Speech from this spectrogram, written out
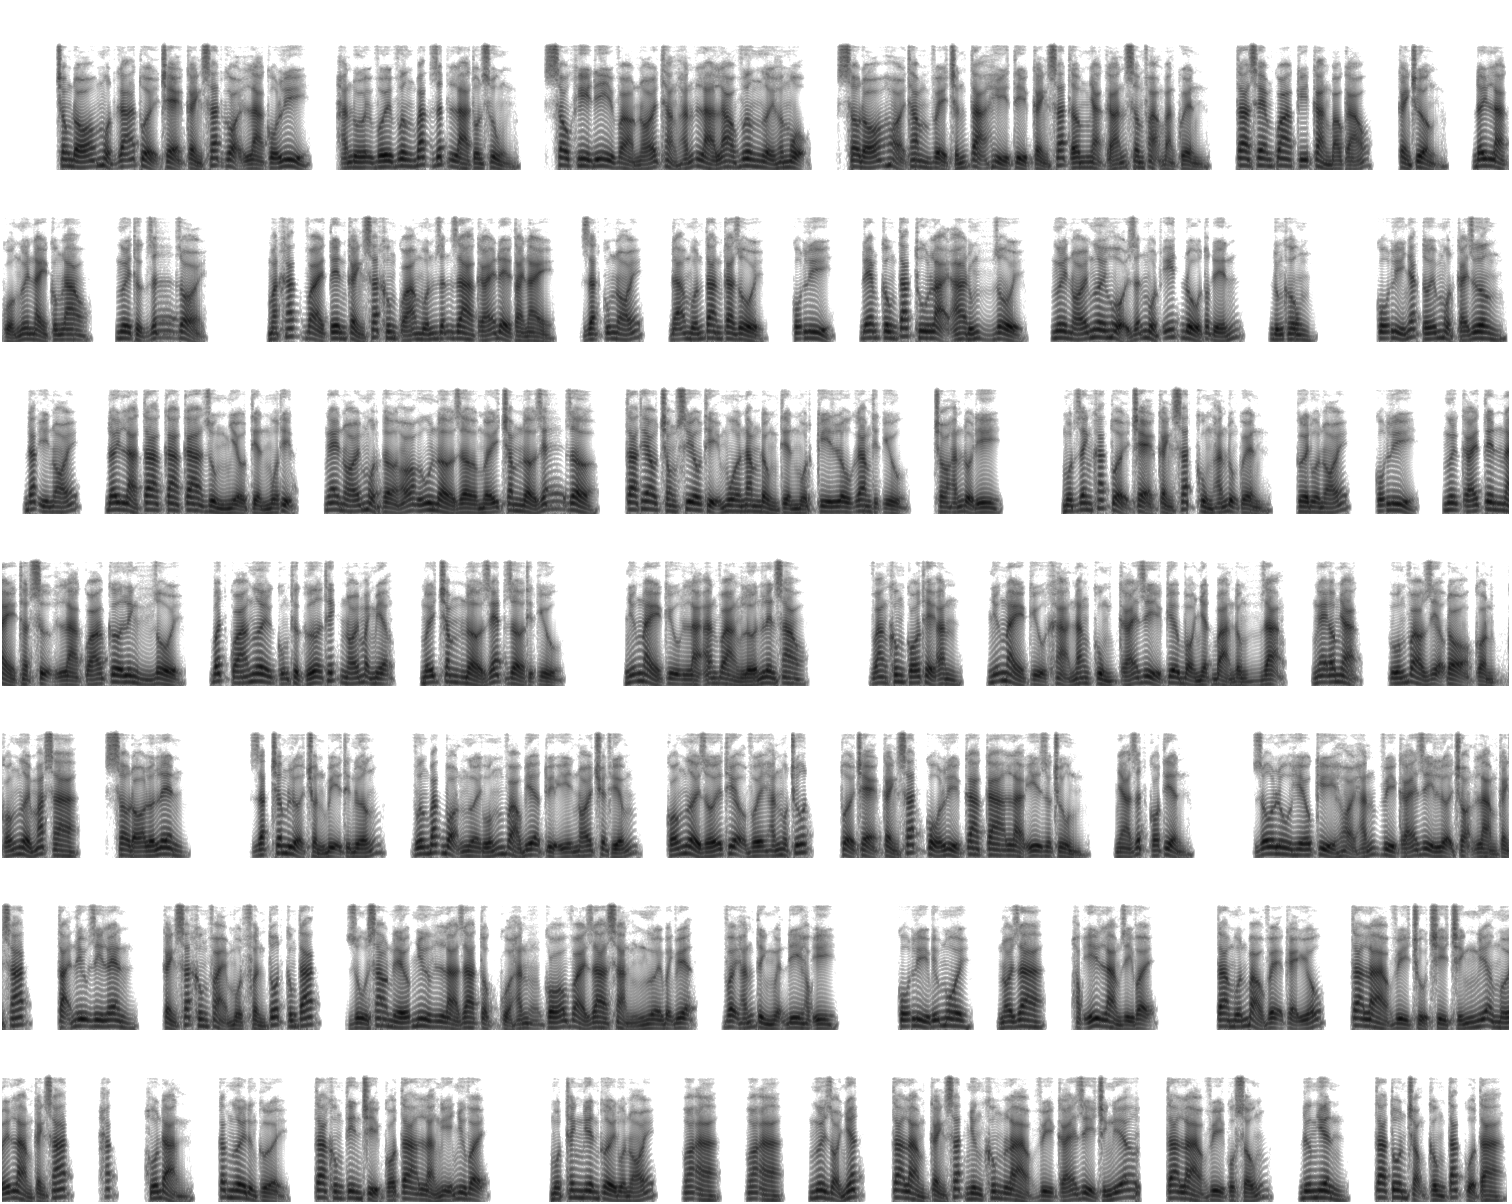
Trong đó một gã tuổi trẻ cảnh sát gọi là Cố Ly, hắn đối với Vương Bắc rất là tôn sùng. Sau khi đi vào nói thẳng hắn là Lao Vương người hâm mộ, sau đó hỏi thăm về chấn tạ hỉ tỷ cảnh sát âm nhạc án xâm phạm bản quyền. Ta xem qua kỹ càng báo cáo, cảnh trưởng, đây là của ngươi này công lao, ngươi thực rất giỏi. Mặt khác vài tên cảnh sát không quá muốn dẫn ra cái đề tài này, giặt cũng nói, đã muốn tan ca rồi, Cố Ly, đem công tác thu lại a à đúng rồi, ngươi nói ngươi hội dẫn một ít đồ tốt đến, đúng không? Cố Ly nhắc tới một cái dương, đắc ý nói, đây là ta ca ca dùng nhiều tiền mua thịt, nghe nói một tờ giờ mấy trăm NZ giờ, ta theo trong siêu thị mua 5 đồng tiền 1 kg thịt cừu, cho hắn đổi đi. Một danh khác tuổi trẻ cảnh sát cùng hắn đụng quyền, cười đùa nói, Cố Ly, ngươi cái tên này thật sự là quá cơ linh rồi, bất quá ngươi cũng thực ưa thích nói mạnh miệng, mấy trăm NZ giờ thịt cừu. Những này cừu là ăn vàng lớn lên sao? Vàng không có thể ăn, những này cừu khả năng cùng cái gì kêu bỏ Nhật Bản đồng dạng, nghe âm nhạc, uống vào rượu đỏ còn có người massage, sau đó lớn lên. Giặt châm lửa chuẩn bị thịt nướng, Vương Bắc bọn người uống vào bia tùy ý nói chuyện phiếm, có người giới thiệu với hắn một chút, tuổi trẻ cảnh sát cổ lì ca ca là y dược trùm, nhà rất có tiền. Zolu hiếu kỳ hỏi hắn vì cái gì lựa chọn làm cảnh sát, tại New Zealand, cảnh sát không phải một phần tốt công tác, dù sao nếu như là gia tộc của hắn có vài gia sản người bệnh viện, vậy hắn tình nguyện đi học y. Cố lì bĩu môi, nói ra, học y làm gì vậy? Ta muốn bảo vệ kẻ yếu, ta là vì chủ trì chính nghĩa mới làm cảnh sát, hắc, hôn đản, các ngươi đừng cười, ta không tin chỉ có ta là nghĩ như vậy. Một thanh niên cười đùa nói, hoa à, hoa à, ngươi giỏi nhất, ta làm cảnh sát nhưng không là vì cái gì chính nghĩa, ta là vì cuộc sống, đương nhiên, ta tôn trọng công tác của ta.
